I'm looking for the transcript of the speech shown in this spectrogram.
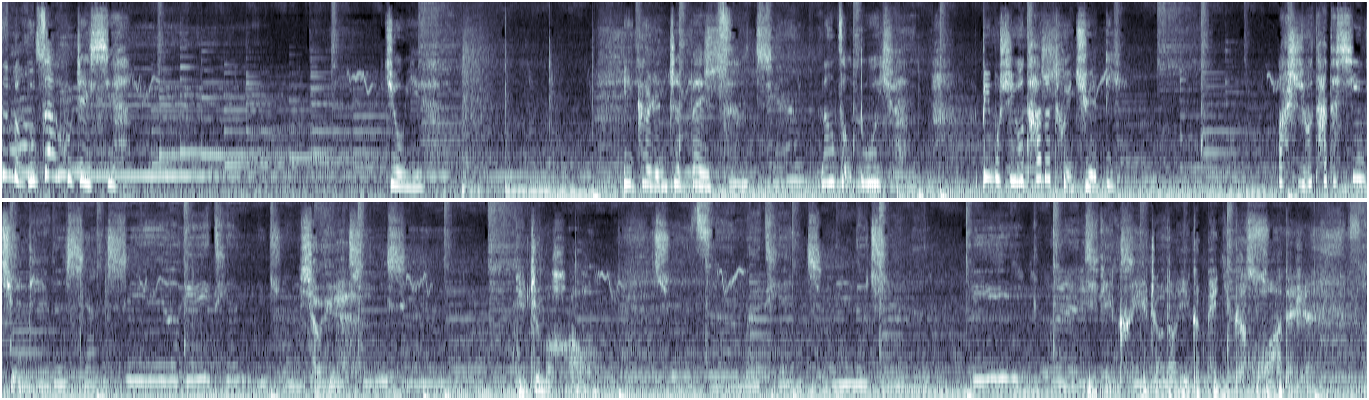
根本不在乎这些。九爷，一个人这辈子能走多远？并不是由他的腿决定，而是由他的心决定。小月，你这么好，一定可以找到一个陪你看花的人。放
